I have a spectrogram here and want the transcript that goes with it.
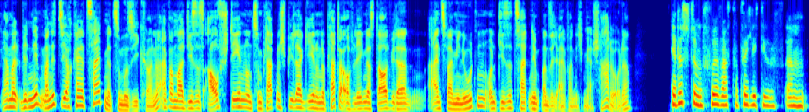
Ja, man, wir nehmen, man nimmt sich auch keine Zeit mehr zur Musik hören. Ne? Einfach mal dieses Aufstehen und zum Plattenspieler gehen und eine Platte auflegen, das dauert wieder ein, zwei Minuten und diese Zeit nimmt man sich einfach nicht mehr. Schade, oder? Ja, das stimmt. Früher war es tatsächlich dieses ähm,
